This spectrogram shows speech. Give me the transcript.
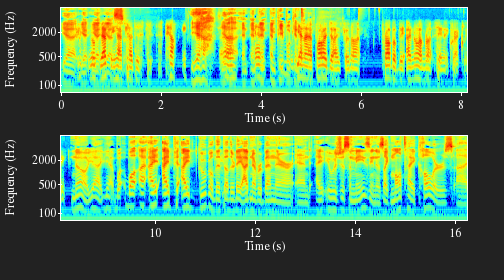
yeah, yeah, you'll yeah, definitely yeah, have so- to have this spelling. Yeah, yeah, Uh, and, and, and and, people can. Again, I apologize for not probably. I know I'm not saying it correctly. no, yeah, yeah. Well, well I googled it the other day. I've never been there, and I, it was just amazing. It was like multicolors uh,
